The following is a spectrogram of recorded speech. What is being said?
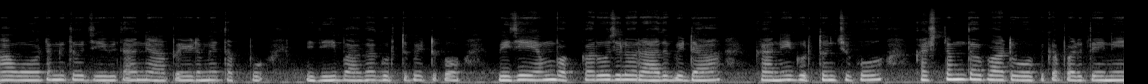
ఆ ఓటమితో జీవితాన్ని ఆపేయడమే తప్పు. ఇది బాగా గుర్తుపెట్టుకో. విజయం ఒక్క రోజులో రాదు బిడ్డ. కానీ గుర్తుంచుకో. కష్టంతో పాటు ఓపిక పడితేనే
